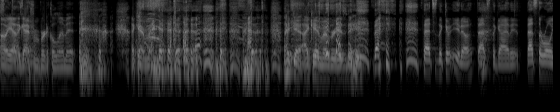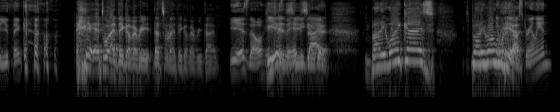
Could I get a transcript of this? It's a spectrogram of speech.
Oh yeah, the guy name? from Vertical Limit. I can't remember. I can't. I can't remember his name. That- that's the you know that's the guy that that's the role you think it's what I think of every. That's what I think of every time. he is though He is the hippie He's so guy good. You bloody white guys. What's bloody wrong and with you? they Australian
